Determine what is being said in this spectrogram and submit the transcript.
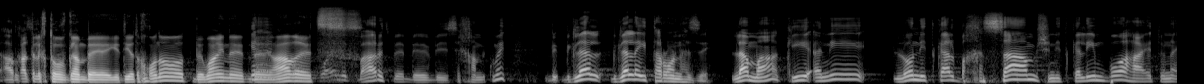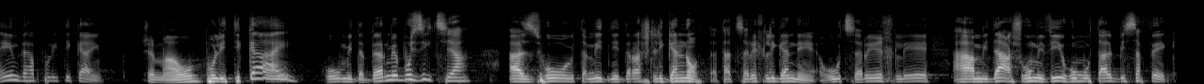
ערוץ. התחלת לכתוב גם בידיעות אחרונות, בוויינט, כן. בארץ, ב- ב- בשיחה מקומית, בגלל, בגלל היתרון הזה. למה? כי אני לא נתקל בחסם שנתקלים בו העיתונאים והפוליטיקאים. שמה הוא? פוליטיקאי, הוא מדבר מפוזיציה, אז הוא תמיד נדרש לגנות, אתה צריך לגנה, הוא צריך, ל... המידע שהוא מביא הוא מוטל בספק,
